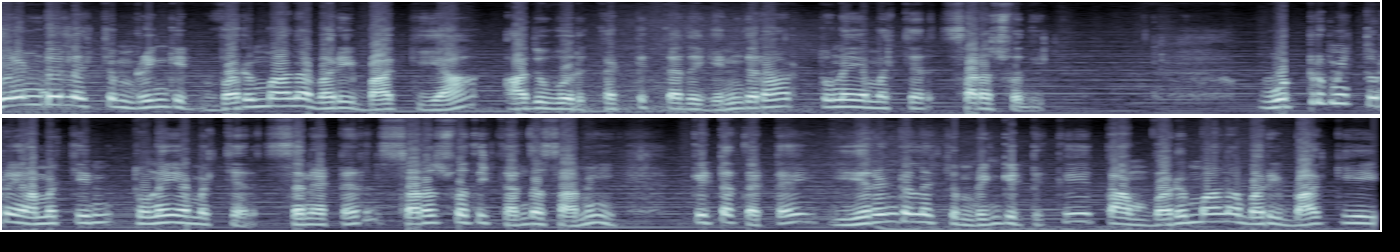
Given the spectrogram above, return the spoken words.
இரண்டு லட்சம் ரிங்கிட் வருமான வரி பாக்கியா? அது ஒரு கட்டுக்கதை என்கிறார் துணை அமைச்சர் சரஸ்வதி. ஒற்றுமைத்துறை அமைச்சின் துணை அமைச்சர் செனட்டர் சரஸ்வதி கந்தசாமி கிட்டத்தட்ட இரண்டு லட்சம் ரிங்கிட்டுக்கு தாம் வருமான வரி பாக்கியை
